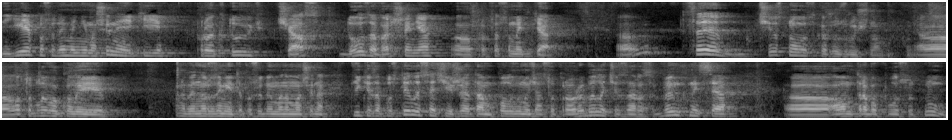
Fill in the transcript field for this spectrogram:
є посудомийні машини, які проектують час до завершення е, процесу миття. Е, Це, чесно скажу, зручно. Е, Особливо коли ви не розумієте, посудомийна машина тільки запустилася, чи вже там половину часу проробили, чи зараз вимкнеться, е, а вам треба посуд. Ну,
